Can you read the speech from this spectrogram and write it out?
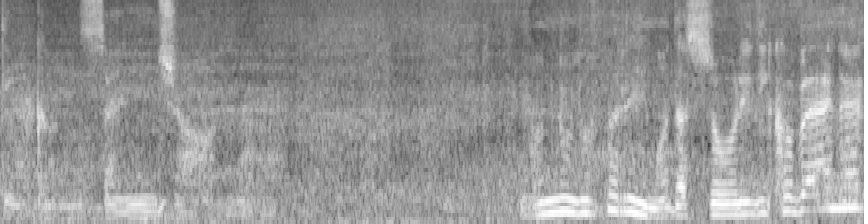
Deacon St. Ma non lo faremo da soli, dico bene.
